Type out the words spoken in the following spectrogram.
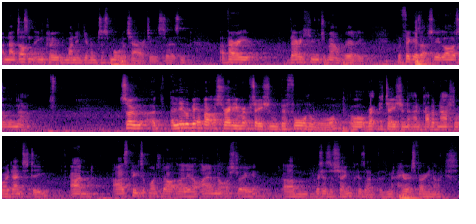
and that doesn't include money given to smaller charities. So it's a very, very huge amount, really. The figure is actually larger than that. So a, a, little bit about Australian reputation before the war, or reputation and kind of national identity. And as Peter pointed out earlier, I am not Australian, um, which is a shame because hear it's very nice.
